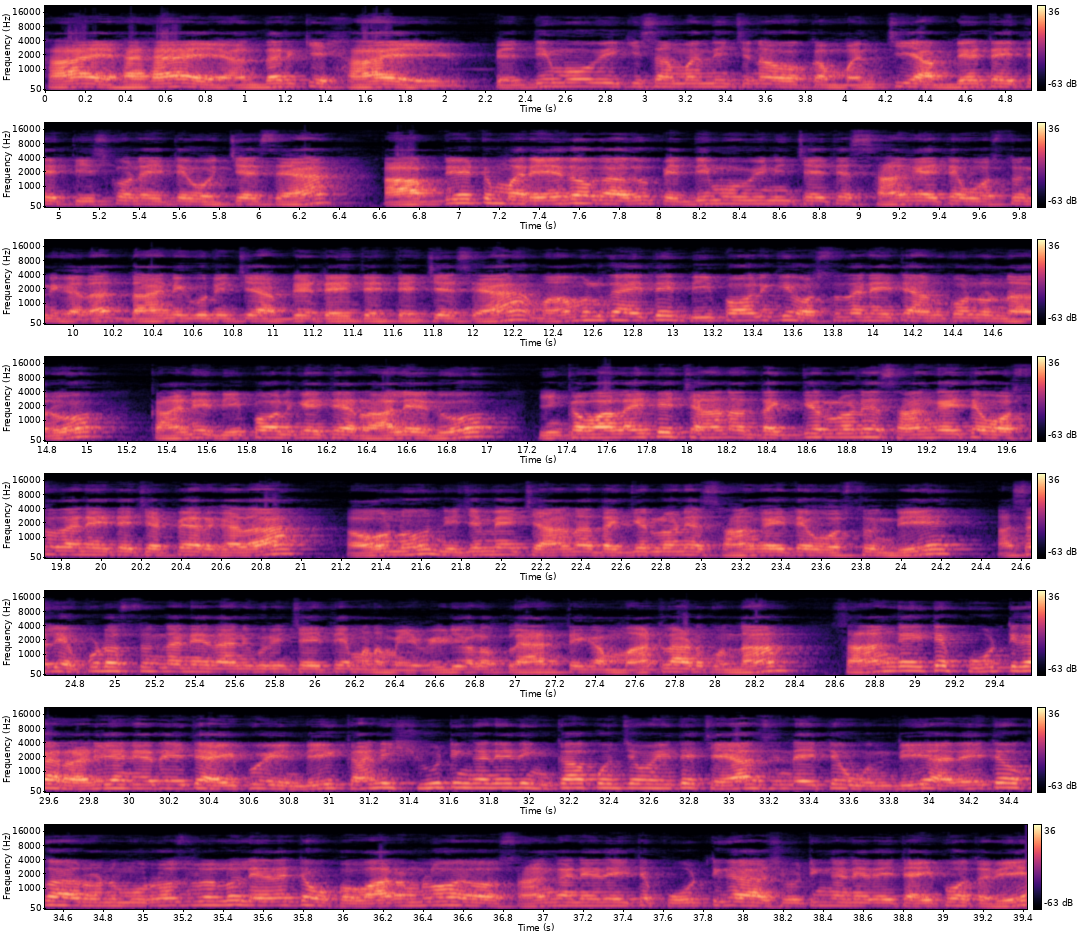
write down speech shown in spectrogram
Hi hi అందరికి hi పెద్ద మూవీకి సంబంధించిన ఒక మంచి అప్డేట్ అయితే తీసుకొని అయితే వచ్చేసా. ఆ అప్డేట్ మరేదో కాదు పెద్ద మూవీ నుంచి అయితే సాంగ్ అయితే వస్తుంది కదా దాని గురించి అప్డేట్ అయితే తెచ్చేసా. మామూలుగా అయితే దీపావళికి వస్తుందని అయితే అనుకుంటున్నారు ఉన్నారు కానీ దీపావళికి అయితే రాలేదు. ఇంకా వాళ్ళైతే చాలా దగ్గరలోనే సాంగ్ అయితే వస్తుందని అయితే చెప్పారు కదా. అవును నిజమే చాలా దగ్గరలోనే సాంగ్ అయితే వస్తుంది. అసలు ఎప్పుడు వస్తుంది అనే దాని గురించి అయితే మనం ఈ వీడియోలో క్లారిటీగా మాట్లాడుకుందాం. సాంగ్ అయితే పూర్తిగా రెడీ అనేది అయితే అయిపోయింది కానీ షూటింగ్ అనేది ఇంకా కొంచెం అయితే చేయాల్సింది అయితే ఉంది. అదైతే ఒక రెండు మూడు రోజులలో లేదంటే ఒక వారంలో సాంగ్ అనేది అయితే పూర్తిగా షూటింగ్ అనేది అయితే అయిపోతుంది.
